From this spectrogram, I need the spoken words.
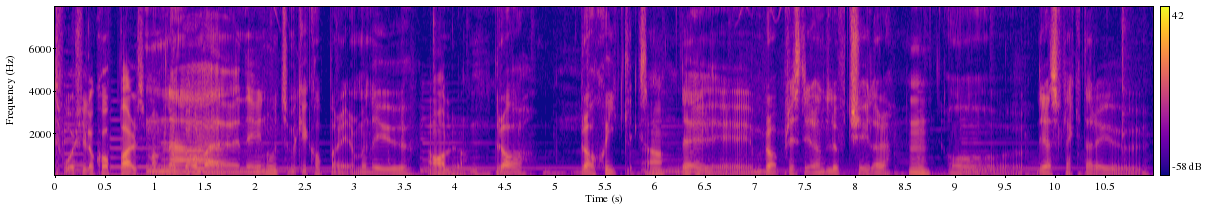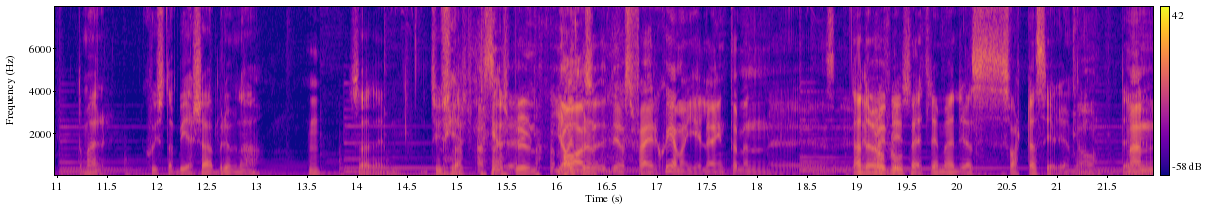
två kilo koppar som man vill behålla. Nej, det är nog inte så mycket koppar i dem, men det är ju Ja, det är bra. bra, bra skit liksom. Ja. Det är bra presterande luftkylare Mm. och deras fläktar är ju de här schyssta beigea, bruna, Mm. så är det tysta. Alltså, Beigebruna. ja, Bajsbrun. alltså, deras färgschema gillar jag inte men... eh, Ja, det är har ju blivit bättre med deras svarta serie. Men, Ja, det, men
